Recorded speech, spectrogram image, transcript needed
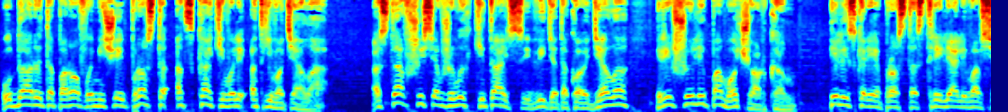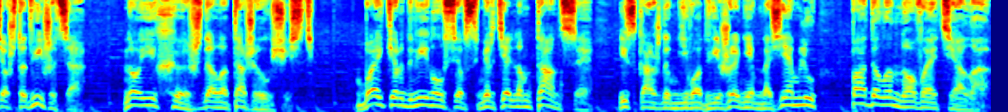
Удары топоров и мечей просто отскакивали от его тела. Оставшиеся в живых китайцы, видя такое дело, решили помочь оркам. Или, скорее, просто стреляли во все, что движется. Но их ждала та же участь. Байкер двинулся в смертельном танце, и с каждым его движением на землю падало новое тело.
